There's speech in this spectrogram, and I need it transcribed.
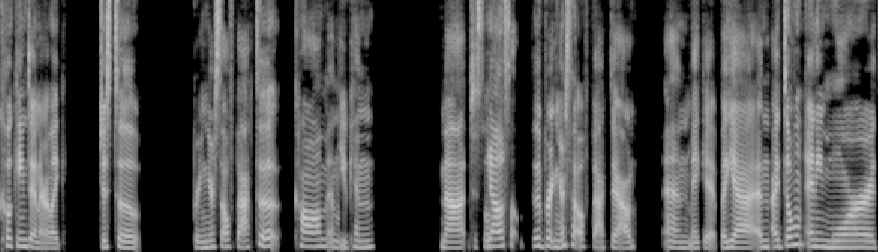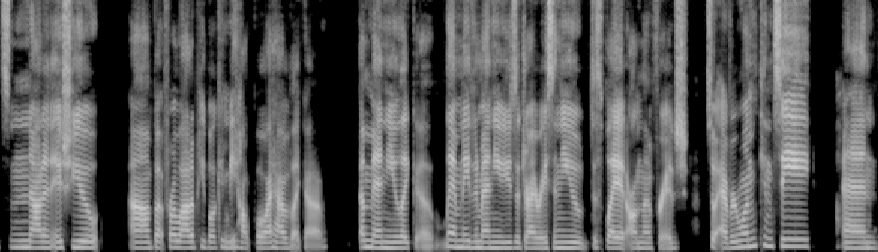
cooking dinner, like just to bring yourself back to calm and you can not just allow to bring yourself back down and make it. But yeah, and I don't anymore. It's not an issue. Uh, but for a lot of people, it can be helpful. I have like a a menu, like a laminated menu, use a dry erase, and you display it on the fridge so everyone can see. Oh, and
